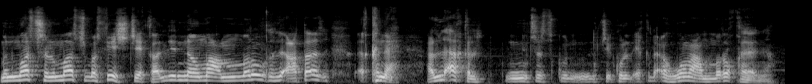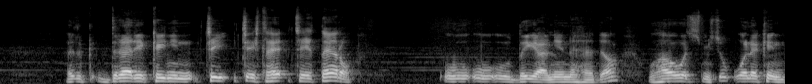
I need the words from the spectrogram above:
من ماتش لماتش ما فيهش ثقة لأنه ما عمره عطى قنع على الأقل ملي تكون تيكون الإقناع هو ما عمره قنع هذوك الدراري كاينين تيطيروا. وضيع علينا هذا وها هو سميتو. ولكن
